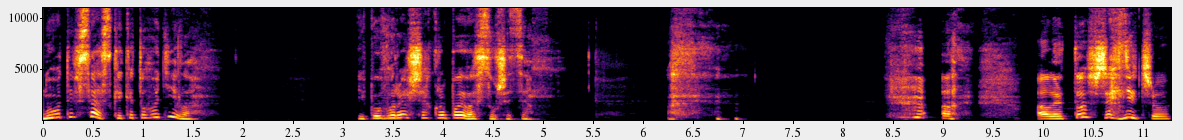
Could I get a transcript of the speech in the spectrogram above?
Ну, от і все, скільки того діла. І повори ще кропива сушиться. А, але то ще нічого.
